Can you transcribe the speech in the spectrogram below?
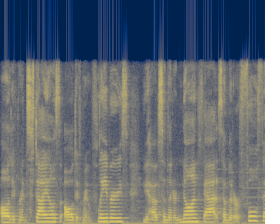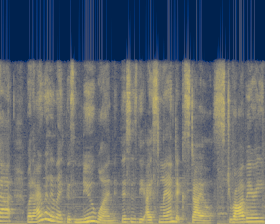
all different styles, all different flavors. You have some that are non-fat, some that are full fat, but I really like this new one. This is the Icelandic style strawberry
